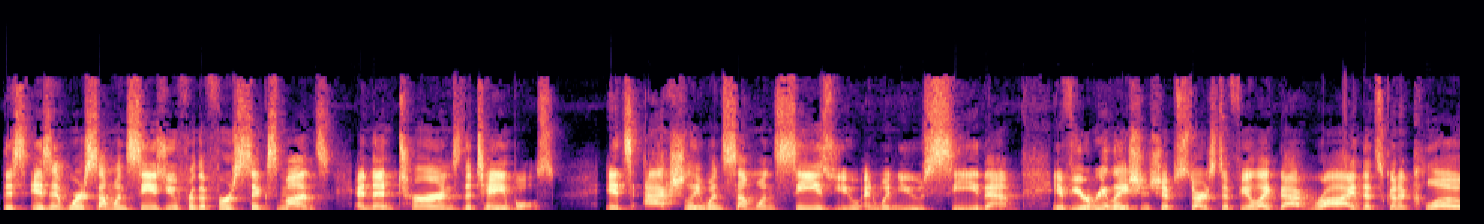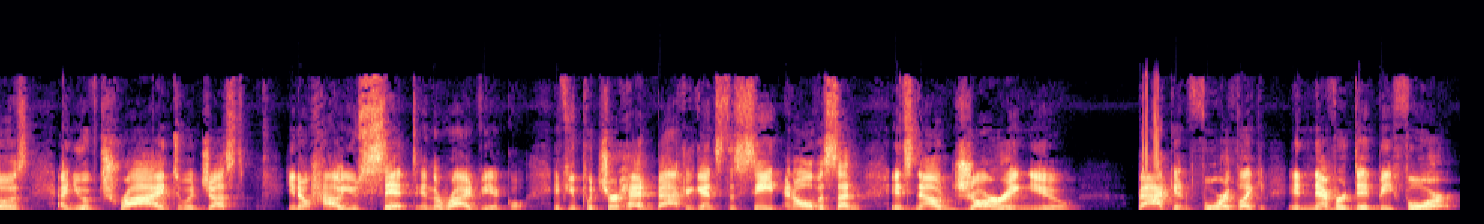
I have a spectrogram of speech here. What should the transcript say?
This isn't where someone sees you for the first six months and then turns the tables. It's actually when someone sees you and when you see them. If your relationship starts to feel like that ride that's going to close and you have tried to adjust you know, how you sit in the ride vehicle. If you put your head back against the seat and all of a sudden it's now jarring you back and forth like it never did before.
